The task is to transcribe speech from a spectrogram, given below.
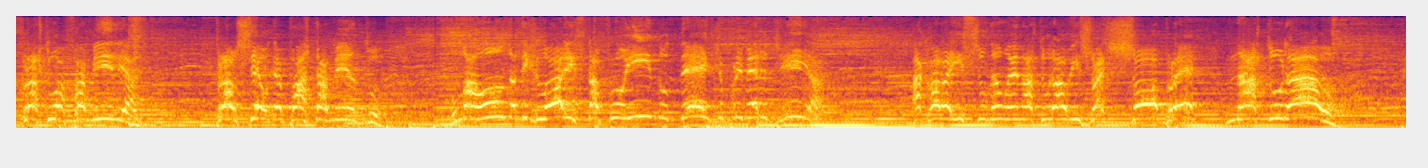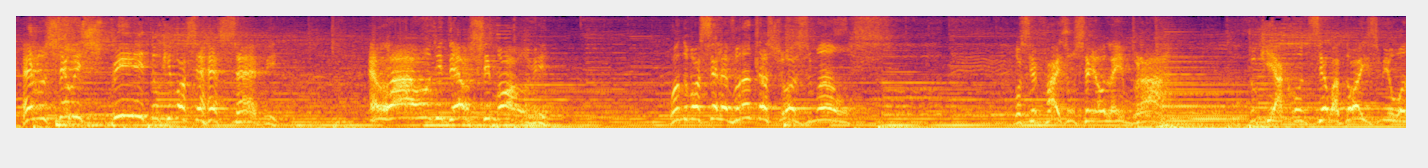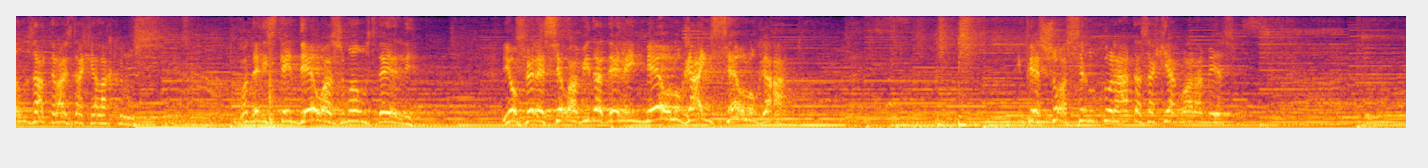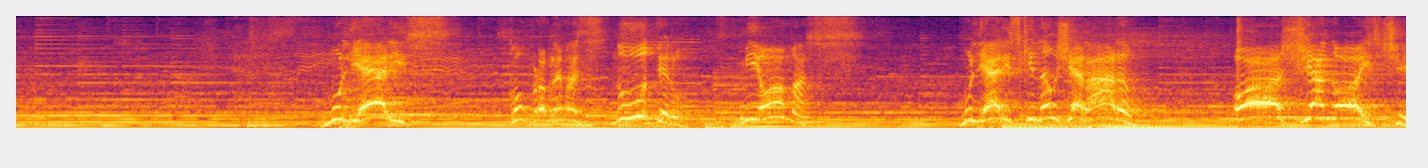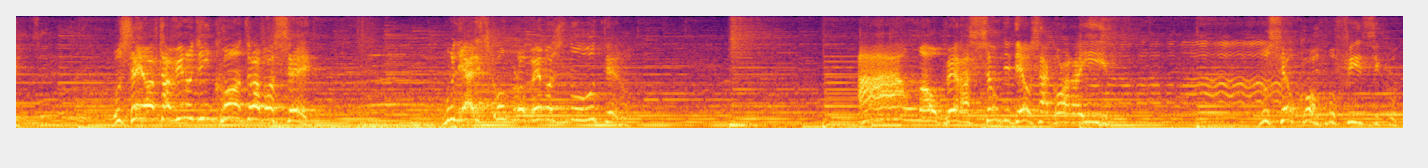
para a tua família, para o seu departamento. Uma onda de glória está fluindo desde o primeiro dia. Agora isso não é natural, isso é sobrenatural. É no seu espírito que você recebe. É lá onde Deus se move. Quando você levanta as suas mãos, você faz o Senhor lembrar do que aconteceu há dois mil anos atrás naquela cruz. Quando Ele estendeu as mãos dele e ofereceu a vida dele em meu lugar, em seu lugar. Tem pessoas sendo curadas aqui agora mesmo. Mulheres com problemas no útero, miomas, mulheres que não geraram. Hoje à noite, o Senhor está vindo de encontro a você. Mulheres com problemas no útero. Há uma operação de Deus agora aí, no seu corpo físico.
